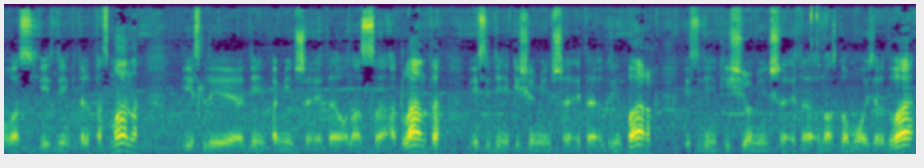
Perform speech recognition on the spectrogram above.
у вас есть деньги, тогда Тасмана, если денег поменьше, это у нас Атланта, если денег еще меньше, это Грин Парк, если денег еще меньше, это у нас Дом озера 2,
